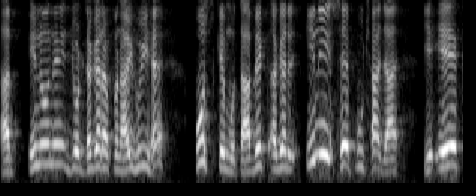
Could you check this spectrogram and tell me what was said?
اب انہوں نے جو ڈگر اپنائی ہوئی ہے، اس کے مطابق اگر انہی سے پوچھا جائے، یہ ایک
